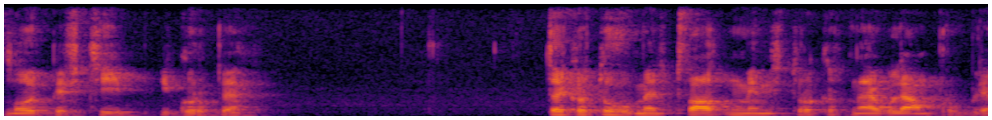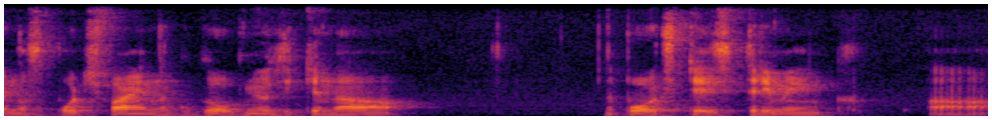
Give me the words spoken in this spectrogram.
нови певци и групи. Тъй като в момента това ме ми струва като най-голям проблем на Spotify, на Google Music и на, на повече тези стриминг а,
